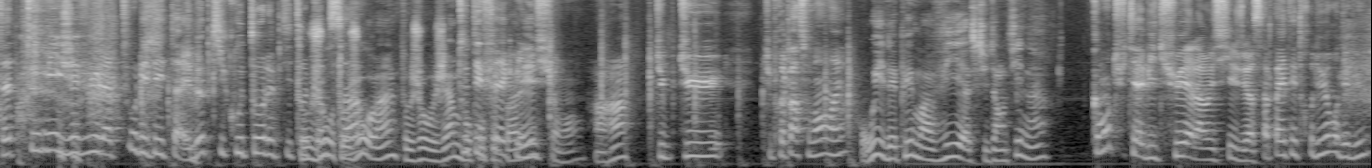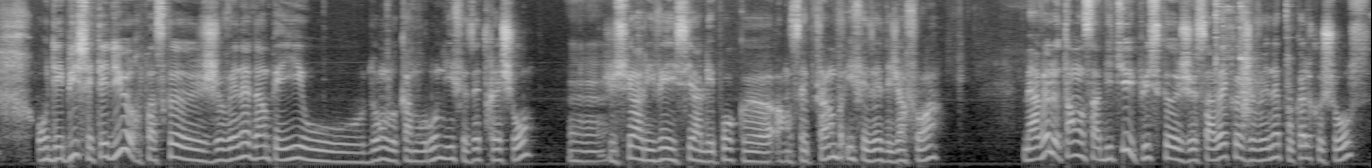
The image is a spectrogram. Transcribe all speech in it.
T'as tout mis, j'ai vu, là, tous les détails. Le petit couteau, le petit truc toujours, comme ça. toujours, hein, toujours. J'aime Tout beaucoup est fait avec préparer. minution. hein. Ah, ah. Tu, tu, tu prépares souvent, ouais? Oui, depuis ma vie estudiantine. hein. Comment tu t'es habitué à la Russie? Je veux dire, ça n'a pas été trop dur au début? Au début, c'était dur parce que je venais d'un pays où, dont le Cameroun, il faisait très chaud. Je suis arrivé ici à l'époque euh, en septembre, il faisait déjà froid. Mais avec le temps, on s'habitue puisque je savais que je venais pour quelque chose,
